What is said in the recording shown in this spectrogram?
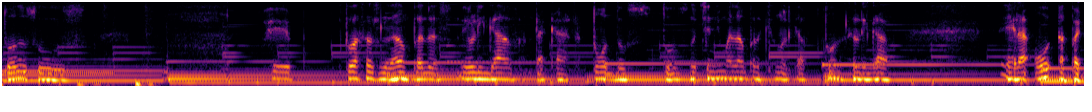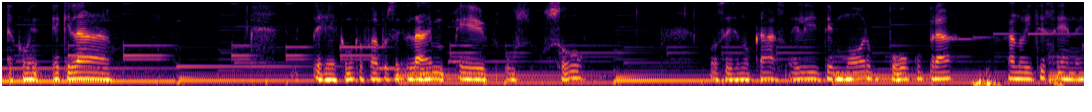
todos os eh, todas as lâmpadas eu ligava da casa, todos, todos. Não tinha nenhuma lâmpada que eu não ligava, todas eu ligava. Era aquela é, como que eu falo para você, lá o, o, sol, ou seja, no caso, ele demora um pouco para anoitecer, né?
